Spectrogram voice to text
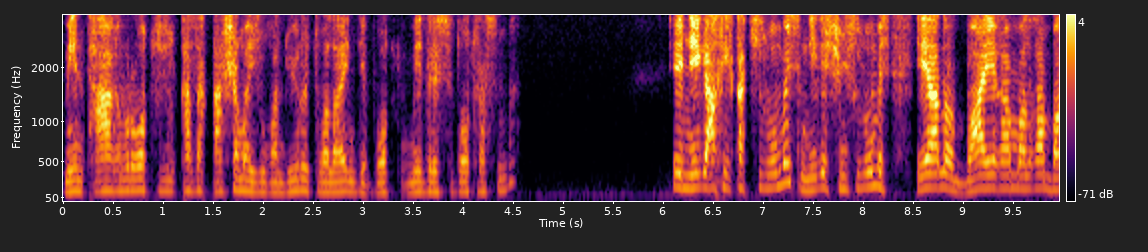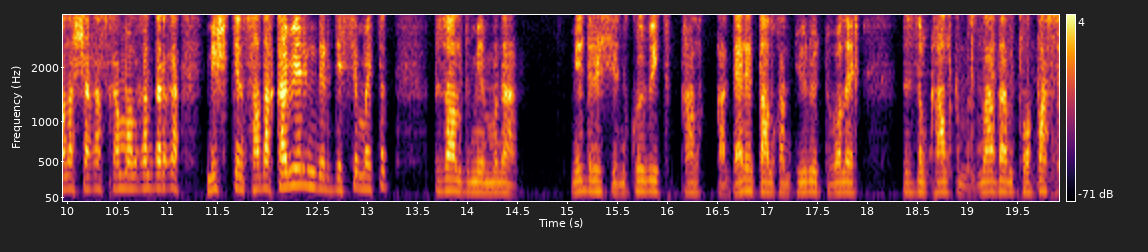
Мен тағы бір отыз жыл қазаққа ашамай жуғанды үйретіп алайын деп от, медреседе отырасың ба? Е неге ақиқатшыл болмайсың? Неге шыншыл болмайсың? Е анау байы қамалған бала шағасы қамалғандарға мешіттен садақа беріңдер десем айтады. Біз алдымен мына медресені көбейтіп халыққа дәрет алғанды үйретіп алайық. Біздің халқымыз надан топас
